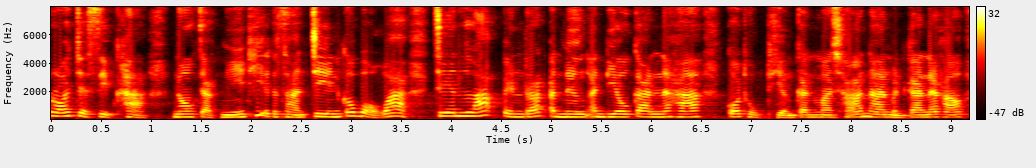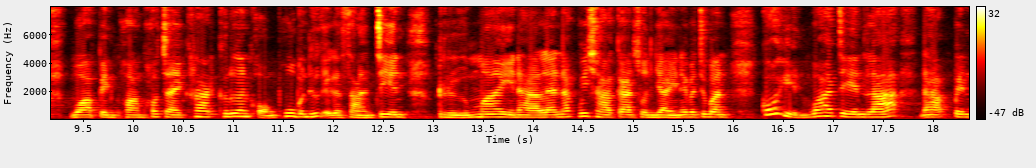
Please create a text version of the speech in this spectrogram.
1970 ค่ะ นอกจากนี้ที่เอกสารจีนก็บอกว่าเจนละเป็นรัฐอันหนึ่งอันเดียวกันนะคะ ก็ถกเถียงกันมาช้านานเหมือนกันนะคะ ว่าเป็นความเข้าใจคลาดเคลื่อนของผู้บันทึกเอกสารจีนหรือไม่นะคะ และนักวิชาการส่วนใหญ่ในปัจจุบัน ก็เห็นว่าเจนละนะคะเป็น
